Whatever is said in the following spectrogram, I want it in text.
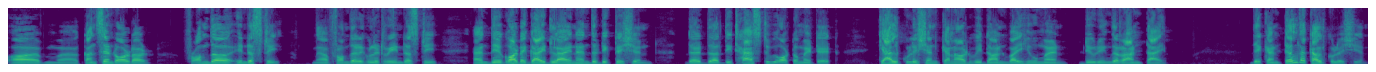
um, uh, consent order from the industry, uh, from the regulatory industry, and they got a guideline and the dictation that, that it has to be automated. Calculation cannot be done by human during the runtime. They can tell the calculation,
